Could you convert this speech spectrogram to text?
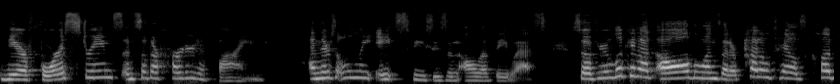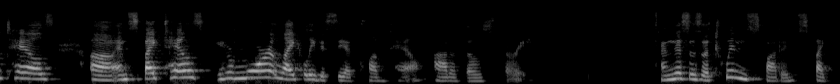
near forest streams, and so they're harder to find. And there's only eight species in all of the US. So if you're looking at all the ones that are petal tails, club tails, uh, and spike tails, you're more likely to see a club tail out of those three. And this is a twin spotted spike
